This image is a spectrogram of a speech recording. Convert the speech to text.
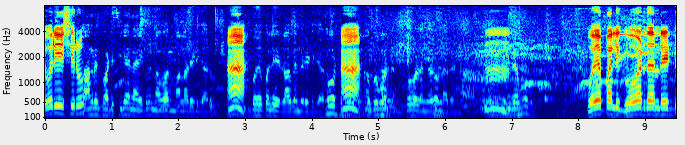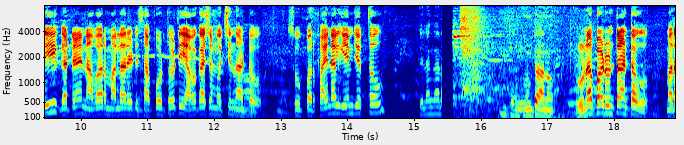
ఎవరు చేసిరు కాంగ్రెస్ పార్టీ సీనియర్ నాయకులు నవార్ మల్లారెడ్డి గారు బోయపల్లి రాఘవేంద్ర రెడ్డి గారు గోవర్ధన్ గోవర్ధన్ గారు. ఇదేమో బోయపల్లి గోవర్ధన్ రెడ్డి గట్టనే నవార్ మల్లారెడ్డి సపోర్ట్ తోటి అవకాశం వచ్చిందంటావు. సూపర్. ఫైనల్గా ఏం చెప్తావు? తెలంగాణ ఉంటాను. రుణపడి ఉంటా అంటావు. మరి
